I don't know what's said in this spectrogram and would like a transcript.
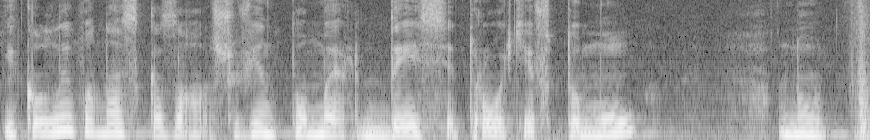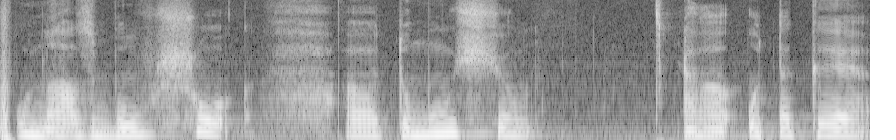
І коли вона сказала, що він помер 10 років тому, ну у нас був шок, тому що отаке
